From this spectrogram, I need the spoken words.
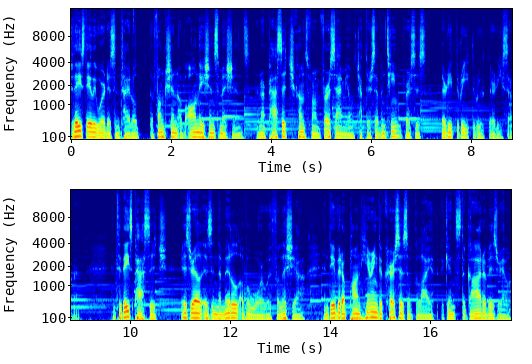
Today's daily word is entitled The Function of All Nations Missions, and our passage comes from 1 Samuel chapter 17 verses 33 through 37. In today's passage, Israel is in the middle of a war with Philistia, and David, upon hearing the curses of Goliath against the God of Israel,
